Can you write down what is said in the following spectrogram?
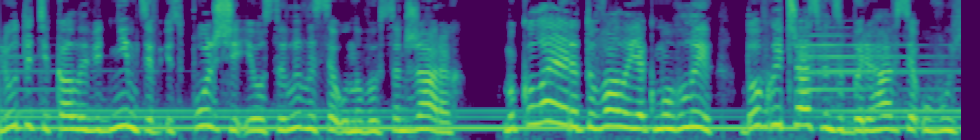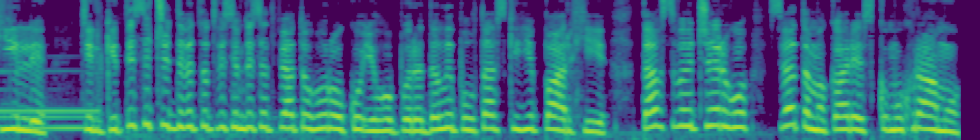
Люди тікали від німців із Польщі і оселилися у Нових Санжарах. Миколая рятували як могли. Довгий час він зберігався у вугіллі. Тільки 1985 року його передали Полтавській єпархії та, в свою чергу, Свято-Макарівському храму.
